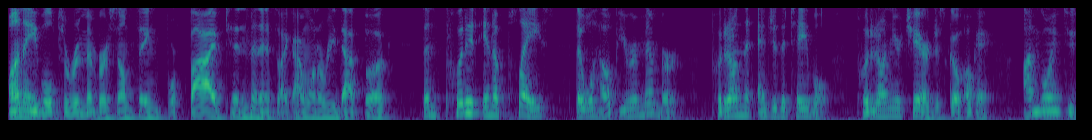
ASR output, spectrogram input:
unable to remember something for five, ten minutes, like I want to read that book, then put it in a place that will help you remember. Put it on the edge of the table. Put it on your chair. Just go, okay, I'm going to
